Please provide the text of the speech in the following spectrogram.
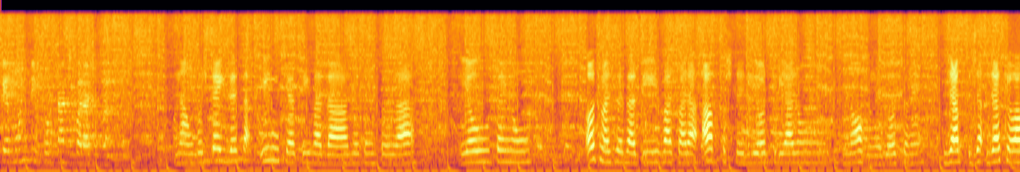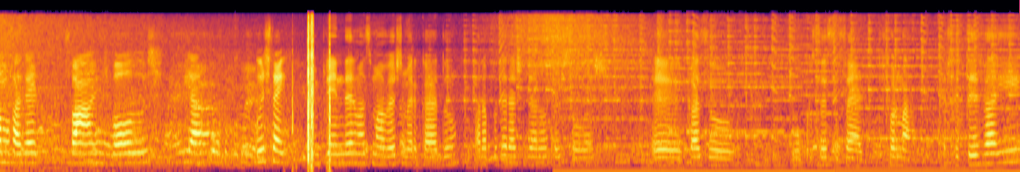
que é muito importante para a juventude. Não, gostei dessa iniciativa da JMPLA. Eu tenho ótima expectativa para a posterior criar um novo negócio, né? Já, já, já que eu amo fazer pães, bolos, yeah. gostei. Empreender mais uma vez no mercado para poder ajudar outras pessoas. É, caso o processo saia de forma efetiva e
